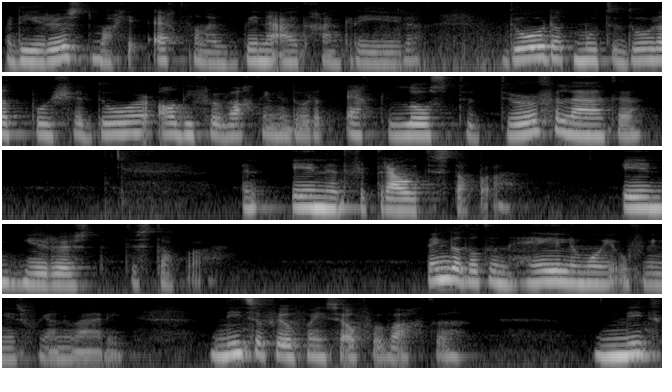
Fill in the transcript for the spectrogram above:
Maar die rust mag je echt vanuit binnenuit gaan creëren. Door dat moeten, door dat pushen, door al die verwachtingen, door dat echt los te durven laten. En in het vertrouwen te stappen. In je rust te stappen. Ik denk dat dat een hele mooie oefening is voor januari. Niet zoveel van jezelf verwachten. Niet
